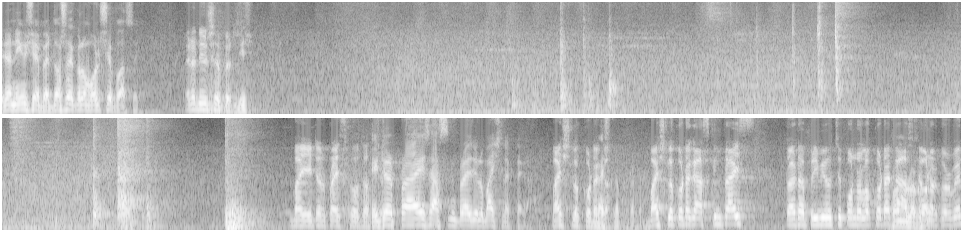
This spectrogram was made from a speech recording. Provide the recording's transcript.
এটা নিউ শেপের দশের কলম ওল্ড শেপ আছে। এটা নিউ শেপের জি। ভাই এটার প্রাইস কত এটার প্রাইস আস্কিং প্রাইস হলো বাইশ লাখ টাকা। বাইশ লক্ষ টাকা? 22 লক্ষ টাকা। বাইশ লক্ষ টাকা আস্কিং প্রাইস টয়োটা প্রিমিয়াম হচ্ছে পনেরো লক্ষ টাকা আজকে। অনার করবেন।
